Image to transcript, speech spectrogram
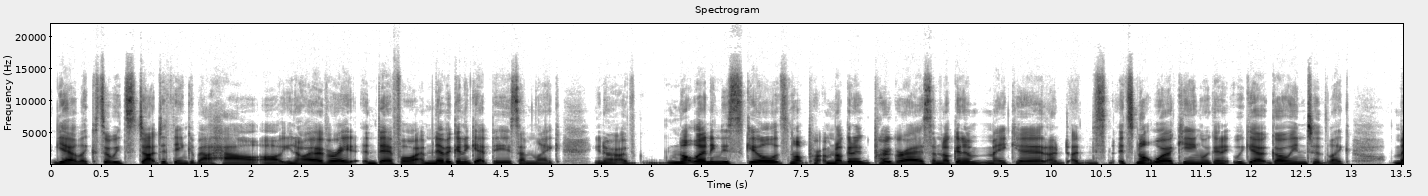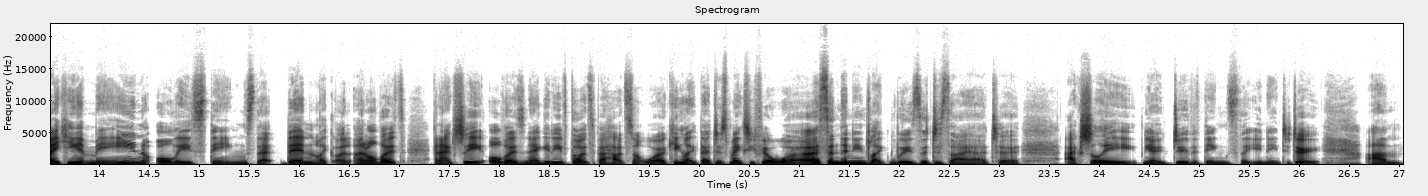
yeah, like so we'd start to think about how, oh, you know, I overeat and therefore I'm never going to get this. I'm like, you know, I'm not learning this skill. It's not, pro- I'm not going to progress. I'm not going to make it. I, I, it's not working. We're going to, we get, go into like making it mean all these things that then like and all those and actually all those negative thoughts about how it's not working like that just makes you feel worse and then you like lose the desire to actually you know do the things that you need to do um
